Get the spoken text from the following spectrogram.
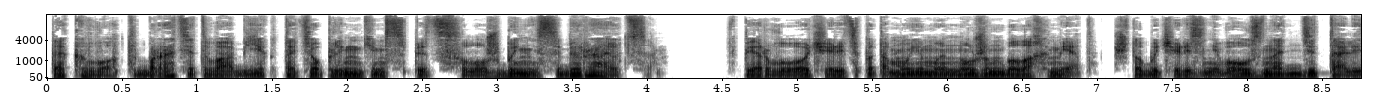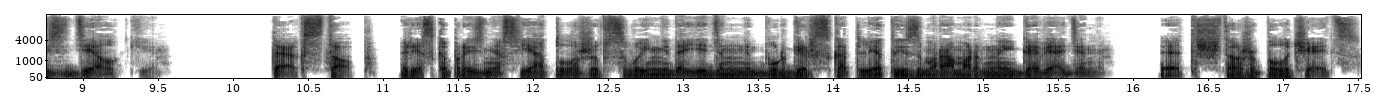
Так вот, брать этого объекта тепленьким спецслужбы не собираются. В первую очередь потому им и нужен был Ахмед, чтобы через него узнать детали сделки. «Так, стоп!» — резко произнес я, отложив свой недоеденный бургер с котлетой из мраморной говядины. «Это что же получается?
